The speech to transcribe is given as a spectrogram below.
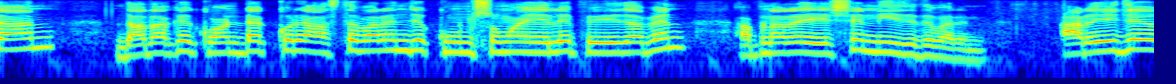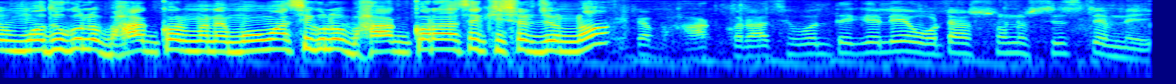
চান দাদাকে কন্ট্যাক্ট করে আসতে পারেন যে কোন সময় এলে পেয়ে যাবেন আপনারা এসে নিয়ে যেতে পারেন। আর এই যে মধুগুলো ভাগ কর মানে মৌমাছিগুলো ভাগ করা আছে কিসের জন্য? এটা ভাগ করা আছে বলতে গেলে ওটার কোনো সিস্টেম নেই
